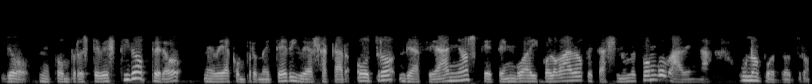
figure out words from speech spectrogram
yo me compro este vestido, pero me voy a comprometer y voy a sacar otro de hace años que tengo ahí colgado, que casi no me pongo, va, venga, uno por otro.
